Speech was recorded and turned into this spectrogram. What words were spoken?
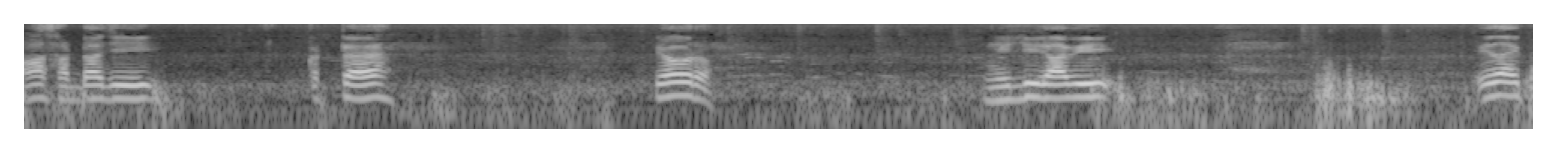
ਆ ਸਾਡਾ ਜੀ ਕੱਟਾ ਪਿਓਰ। ਨੀਲੀ ਰਾਵੀ। ਇਹਦਾ ਇੱਕ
